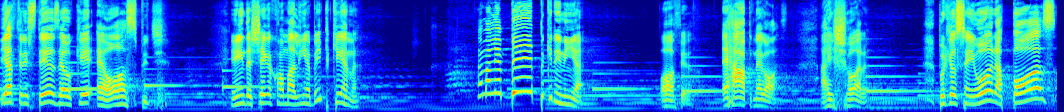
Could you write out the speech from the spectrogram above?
E a tristeza é o que? É hóspede. E ainda chega com a malinha bem pequena. A malinha bem pequenininha. Ó, filho, é rápido o negócio. Aí chora. Porque o Senhor, após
